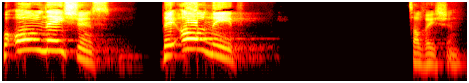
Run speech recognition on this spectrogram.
for all nations. They all need salvation.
